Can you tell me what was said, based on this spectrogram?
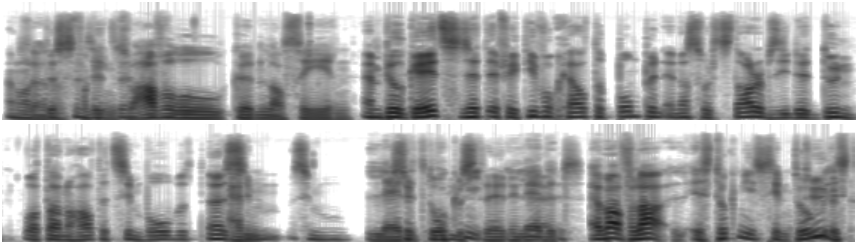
en ondertussen zitten... zwavel kunnen lanceren. En Bill Gates zit effectief ook geld te pompen in dat soort start-ups die dit doen. Wat dan nog altijd symbool... eh, sym- sym- Leidt het ook niet? symptoombestrijding Leidt het, is. en wel, voilà, is het ook niet symptoom? Tuurlijk, is,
